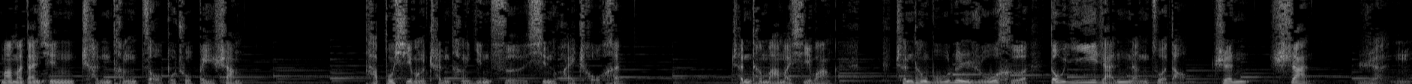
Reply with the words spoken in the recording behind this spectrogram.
妈妈担心陈腾走不出悲伤。他不希望陈腾因此心怀仇恨。陈腾妈妈希望，陈腾无论如何都依然能做到真善忍。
